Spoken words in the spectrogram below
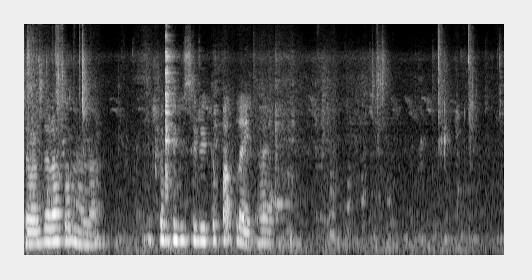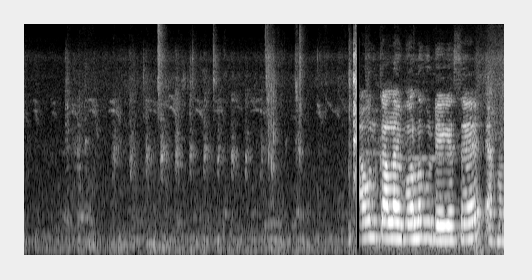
জর্জরা করব না। সবজি খিচুড়ি তো পাতলাই খায়। চাউল কালাই বলক উঠে গেছে। এখন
